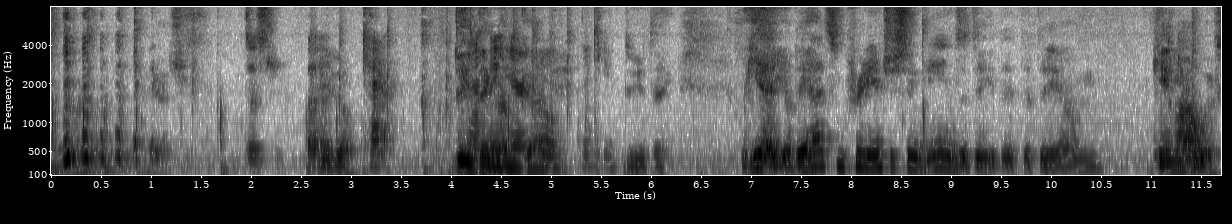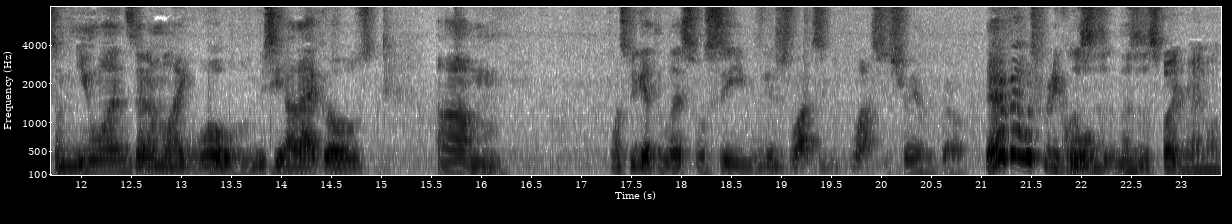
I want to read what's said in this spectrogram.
I got you. Just Here uh, you go. cat. Do your thing, napping here. Oh, thank you. Do your thing. But yeah, yo, they had some pretty interesting games that they that, that they um came out with. Some new ones that I'm like, whoa, let me see how that goes. Um, once we get the list, we'll see. We can just watch watch the trailer, bro. The event was pretty cool. This is this is a Spider Man one.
